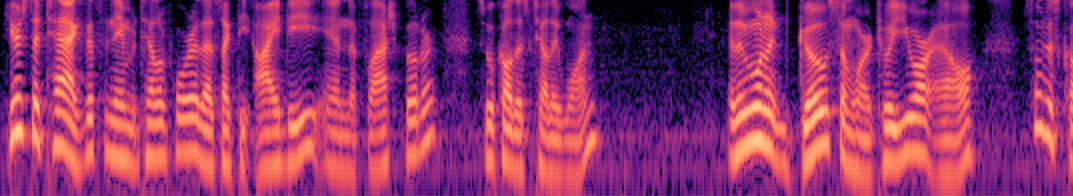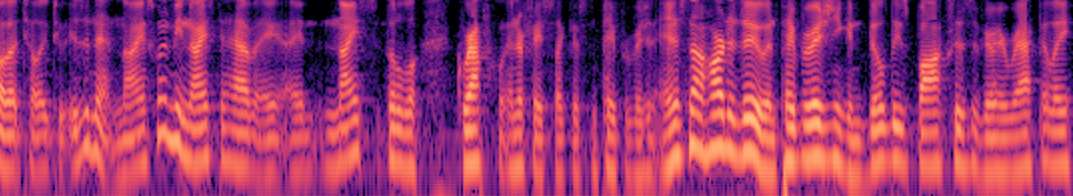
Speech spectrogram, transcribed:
Here's the tag. That's the name of the teleporter. That's like the ID in the Flash Builder. So we'll call this Tele1. And then we want to go somewhere to a URL. So we'll just call that Tele2. Isn't that nice? Wouldn't it be nice to have a, a nice little graphical interface like this in Papervision? And it's not hard to do. In Papervision, you can build these boxes very rapidly,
